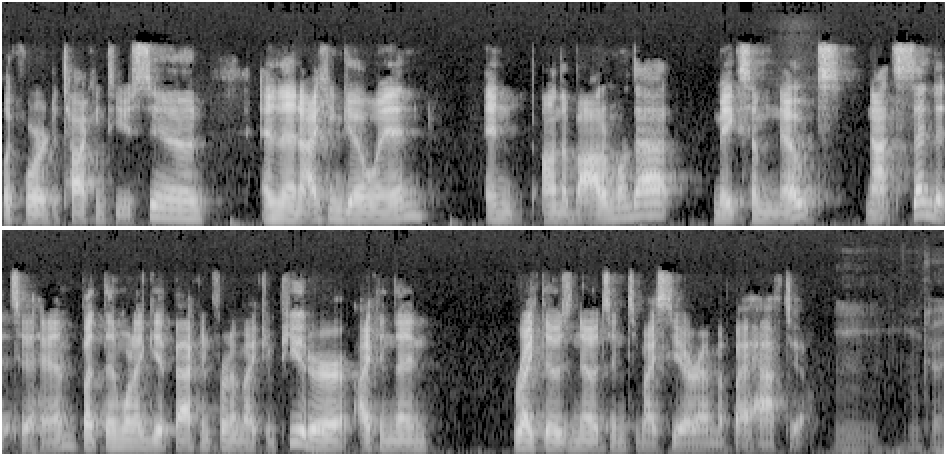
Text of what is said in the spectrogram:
Look forward to talking to you soon. And then I can go in and on the bottom of that, make some notes, not send it to him, but then when I get back in front of my computer, I can then write those notes into my CRM if I have to. Mm, okay.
